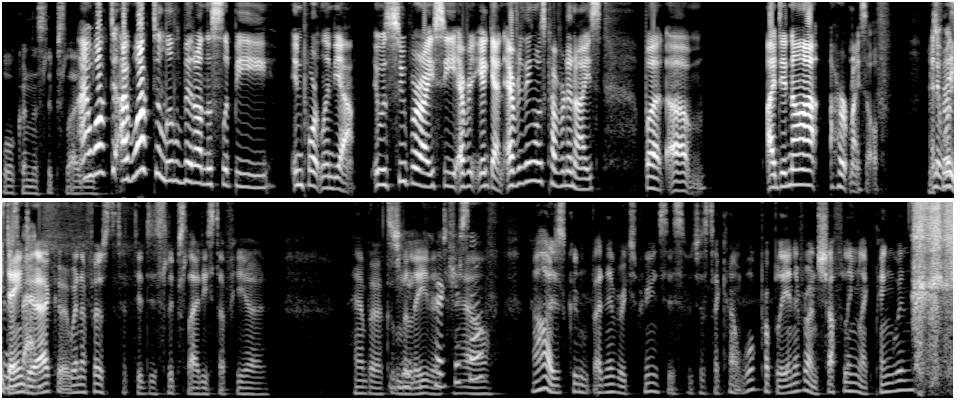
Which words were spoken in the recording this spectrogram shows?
walk on the slip slide? i walked i walked a little bit on the slippy in portland yeah it was super icy every again everything was covered in ice but um i did not hurt myself It's and it very wasn't as dangerous. bad. I When I first did the slip slidey stuff here, Hamburg, I couldn't you believe it. hurt yourself? How, oh, I just couldn't. I never experienced this. It was just I can't walk properly, and everyone's shuffling like penguins.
